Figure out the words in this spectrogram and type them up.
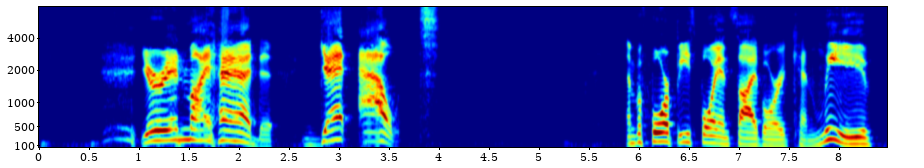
You're in my head! Get out! And before Beast Boy and Cyborg can leave,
